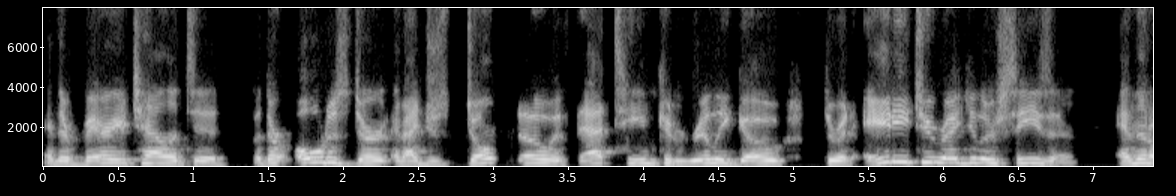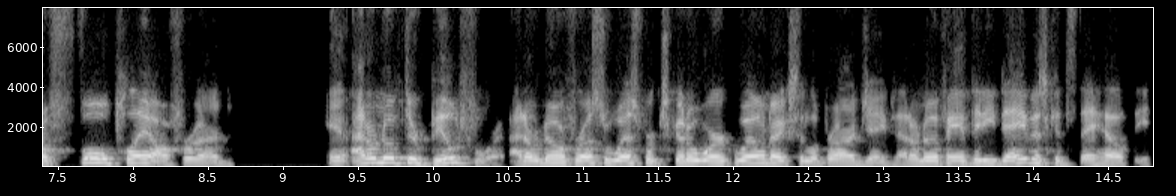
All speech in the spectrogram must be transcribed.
and they're very talented, but they're old as dirt. And I just don't know if that team can really go through an 82 regular season and then a full playoff run. And I don't know if they're built for it. I don't know if Russell Westbrook's going to work well next to LeBron James. I don't know if Anthony Davis can stay healthy.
